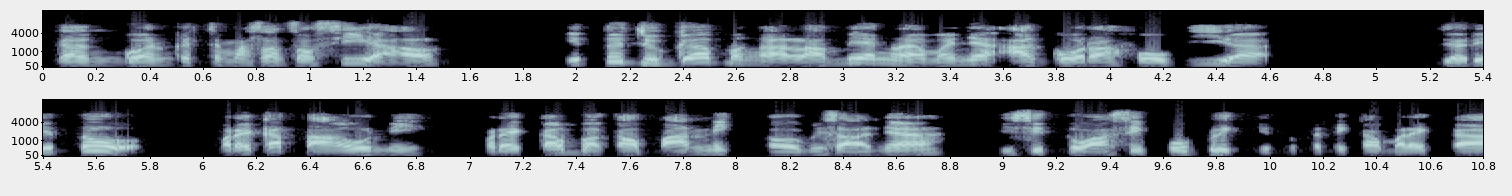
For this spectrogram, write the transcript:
gangguan kecemasan sosial itu juga mengalami yang namanya agorafobia. Jadi tuh mereka tahu nih, mereka bakal panik kalau misalnya di situasi publik gitu ketika mereka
